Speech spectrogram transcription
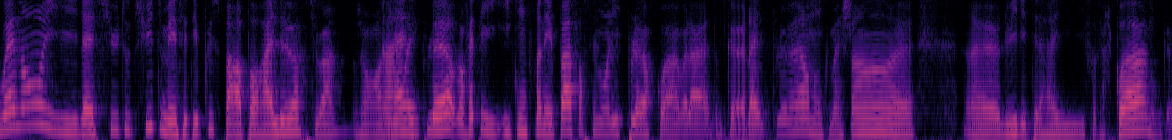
Ouais, non, il a su tout de suite, mais c'était plus par rapport à l'heure, tu vois. Genre, Ah là, ouais. elle pleure. En fait, il, il comprenait pas forcément les pleurs, quoi. Voilà. Donc, euh, là, elle pleure, donc machin. euh, Euh, lui, il était là, il faut faire quoi? Donc, euh,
